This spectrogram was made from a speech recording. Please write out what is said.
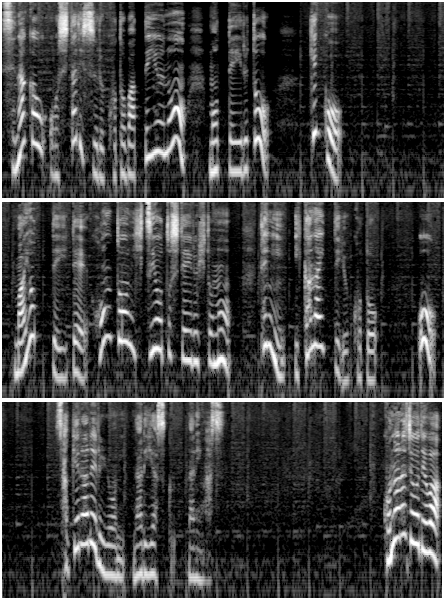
背中を押したりする言葉っていうのを持っていると結構迷っていて本当に必要としている人の手にいかないっていうことを避けられるようになりやすくなります。このラジオでは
